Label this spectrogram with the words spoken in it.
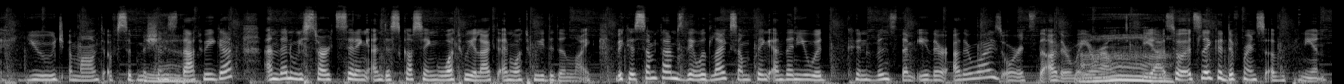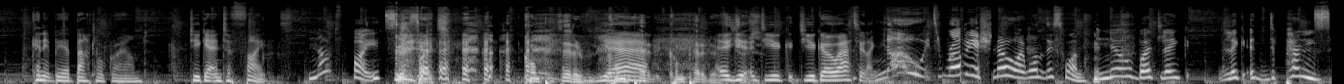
a huge amount of submissions Yeah. that we get, and then we start sitting and discussing what we liked and what we didn't like. Because sometimes they would like something, and then you would convince them either otherwise or it's the other way Ah. around. Yeah, so it's like a difference of opinion. Can it be a battleground? Do you get into fights? Not fights. Good fights. competitive. Yeah. Competitive. competitive Uh, you, do you do you go at it like no, it's rubbish. No, I want this one. no, but like like it depends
